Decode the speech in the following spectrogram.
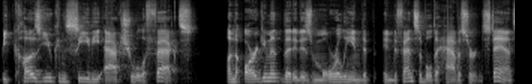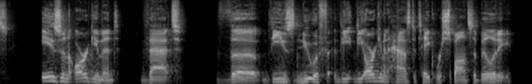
because you can see the actual effects an argument that it is morally inde- indefensible to have a certain stance is an argument that the these new eff- the the argument has to take responsibility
